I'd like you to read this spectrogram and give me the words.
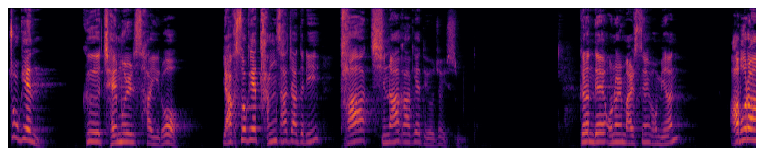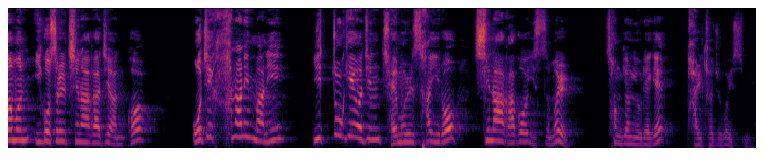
쪼갠 그 재물 사이로 약속의 당사자들이 다 지나가게 되어져 있습니다. 그런데 오늘 말씀에 보면 아브라함은 이곳을 지나가지 않고 오직 하나님만이 이 쪼개어진 재물 사이로 지나가고 있음을 성경이 우리에게 밝혀주고 있습니다.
